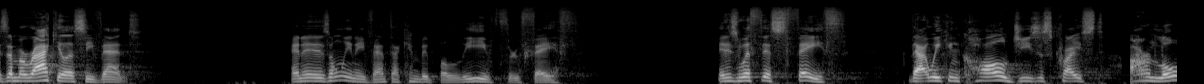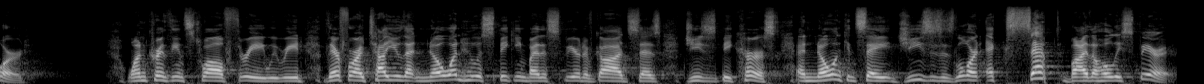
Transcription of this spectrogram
is a miraculous event. And it is only an event that can be believed through faith. It is with this faith that we can call Jesus Christ our Lord. 1 Corinthians 12, 3, we read, Therefore I tell you that no one who is speaking by the Spirit of God says, Jesus be cursed, and no one can say, Jesus is Lord, except by the Holy Spirit.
